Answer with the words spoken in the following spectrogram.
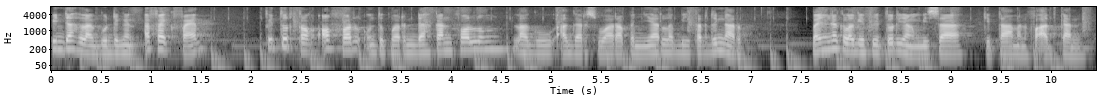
pindah lagu dengan efek fade, fitur talk over untuk merendahkan volume lagu agar suara penyiar lebih terdengar. Banyak lagi fitur yang bisa kita manfaatkan.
